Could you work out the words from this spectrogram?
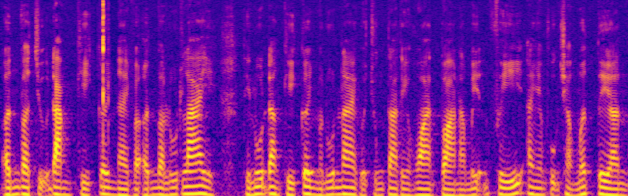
Ấn vào chữ đăng ký kênh này và ấn vào nút like. Thì nút đăng ký kênh và nút like của chúng ta thì hoàn toàn là miễn phí, anh em cũng chẳng mất tiền.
